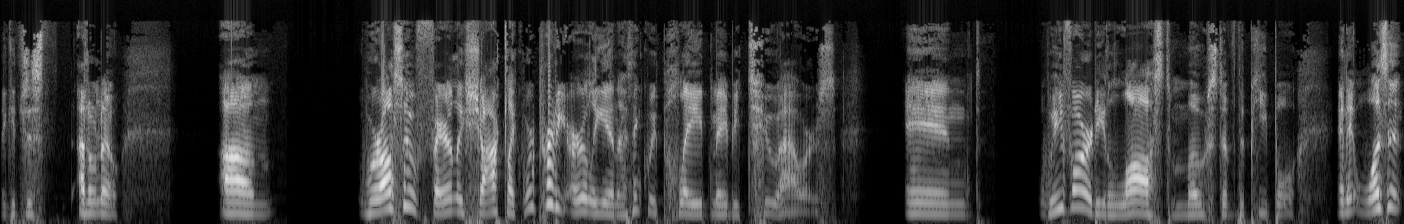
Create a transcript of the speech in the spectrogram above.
Like, it just, I don't know. Um, we're also fairly shocked. Like, we're pretty early in. I think we played maybe two hours. And we've already lost most of the people. And it wasn't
